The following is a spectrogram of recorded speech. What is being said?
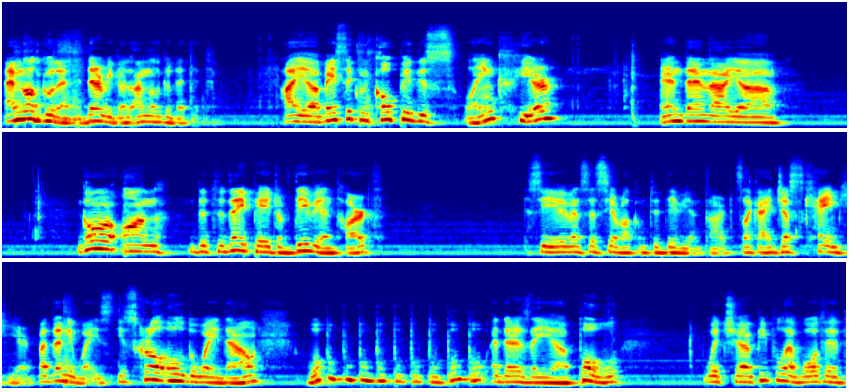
I'm not good at it. There we go. I'm not good at it. I uh, basically copy this link here, and then I uh, go on the today page of DeviantArt. See, even says here, welcome to DeviantArt. It's like I just came here. But anyways, you scroll all the way down, and there's a uh, poll, which uh, people have voted,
